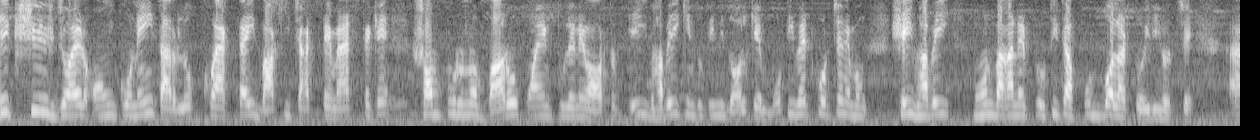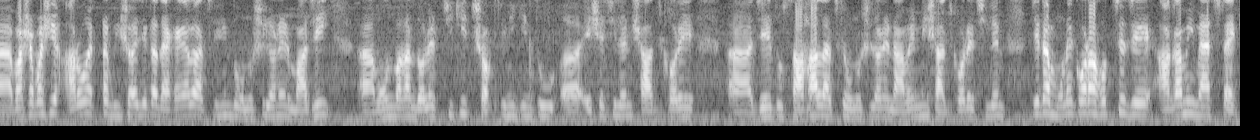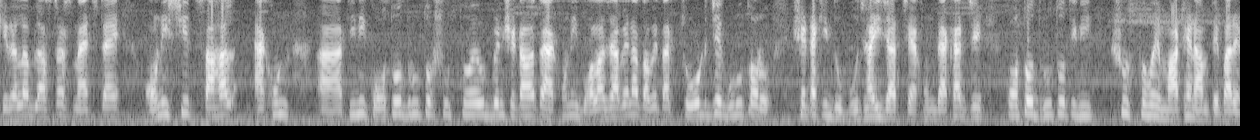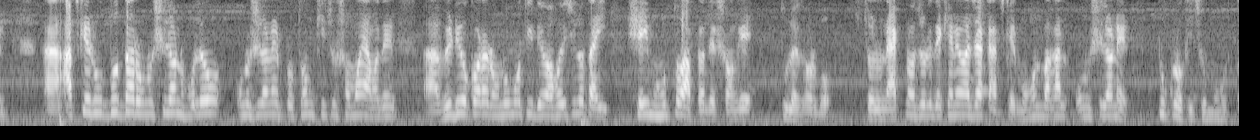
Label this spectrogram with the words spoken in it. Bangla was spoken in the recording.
লিগ শিল্ড জয়ের অঙ্ক নেই, তার লক্ষ্য একটাই, বাকি চারটে ম্যাচ থেকে সম্পূর্ণ বারো পয়েন্ট তুলে নেওয়া। অর্থাৎ এইভাবেই কিন্তু তিনি দলকে মোটিভেট করছেন এবং সেইভাবেই মোহনবাগানের প্রতিটা ফুটবলার তৈরি হচ্ছে। পাশাপাশি আরও একটা বিষয় যেটা দেখা গেল, আজকে কিন্তু অনুশীলনের মাঝেই মোহনবাগান দলের চিকিৎসক তিনি কিন্তু এসেছিলেন সাজঘরে। যেহেতু সাহাল আজকে অনুশীলনে নামেননি, সাজঘরে ছিলেন, যেটা মনে করা হচ্ছে যে আগামী ম্যাচটায় কেরালা ব্লাস্টার্স ম্যাচটায় অনিশ্চিত সাহাল এখন তিনি কত দ্রুত সুস্থ হয়ে উঠবেন সেটা হয়তো এখনই বলা যাবে না, তবে তার চোট যে গুরুতর, সেটা কিন্তু বোঝাই যাচ্ছে। এখন দেখার যে কত দ্রুত তিনি সুস্থ হয়ে মাঠে নামতে পারেন। আজকে রুদ্ধদ্বার অনুশীলন হলেও, অনুশীলনের প্রথম কিছু সময় আমাদের ভিডিও করার অনুমতি দেওয়া হয়েছিল, তাই সেই মুহূর্ত আপনাদের সঙ্গে তুলে ধরবো। চলুন এক নজরে দেখে নেওয়া যাক আজকের মোহনবাগান অনুশীলনের টুকরো কিছু মুহূর্ত।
